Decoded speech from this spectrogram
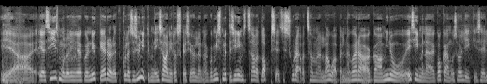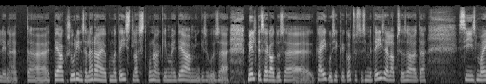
ja, ja siis mul oli nagu nihuke error, et kuule, see sünnitamine ei saa nii raske asi olla, nagu mis mõttes inimesed saavad lapsi ja siis surevad samal ajal laua peal nagu ära, aga minu esimene kogemus oligi selline, et, et peaaegu surin seal ära ja kui ma teist last kunagi, ma ei tea, mingisuguse meeltesegaduse käigus ikkagi otsustasime teise lapse saada, siis ma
